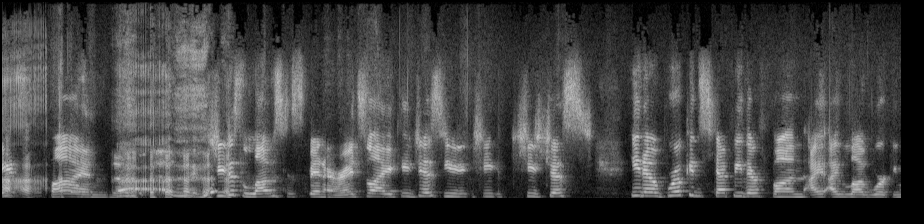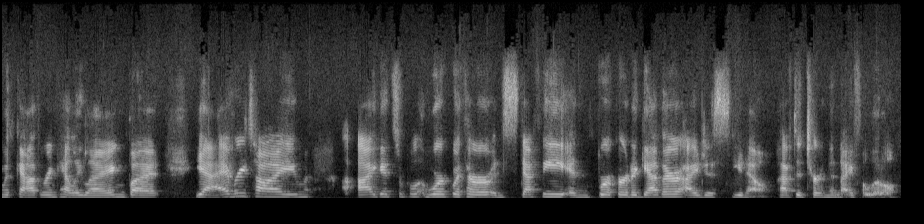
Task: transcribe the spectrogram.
it's fun. she just loves to spin her. It's like you just you she she's just you know Brooke and Steffy. They're fun. I I love working with Katherine Kelly Lang, but yeah, every time. I get to work with her and Steffy and Brooke are together. I just, you know, have to turn the knife a little.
